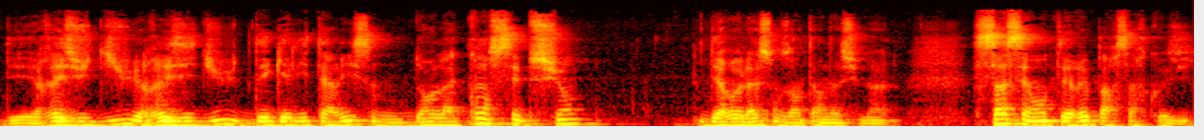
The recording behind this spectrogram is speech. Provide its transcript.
des résidus, résidus d'égalitarisme dans la conception des relations internationales. Ça, c'est enterré par Sarkozy.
